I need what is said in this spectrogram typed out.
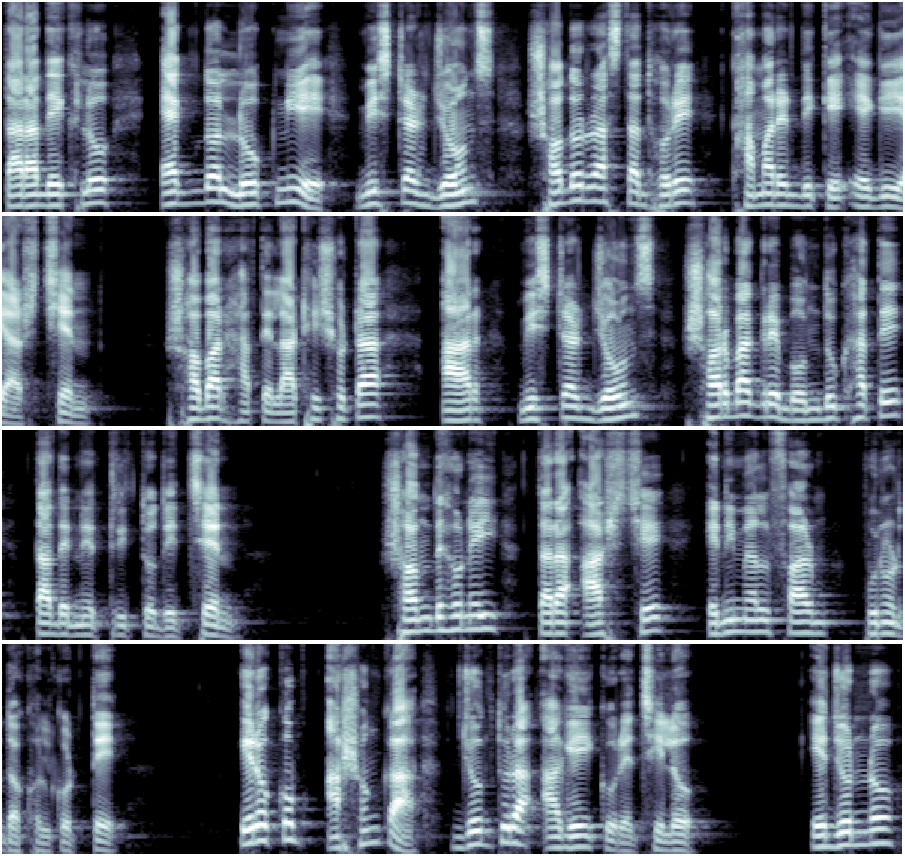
তারা দেখল একদল লোক নিয়ে মিস্টার জোন্স সদর রাস্তা ধরে খামারের দিকে এগিয়ে আসছেন। সবার হাতে লাঠিসোঁটা আর মিস্টার জোন্স সর্বাগ্রে বন্দুক হাতে তাদের নেতৃত্ব দিচ্ছেন। সন্দেহ নেই তারা আসছে অ্যানিম্যাল ফার্ম পুনর্দখল করতে। এরকম আশঙ্কা জন্তুরা আগেই করেছিল। এজন্য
